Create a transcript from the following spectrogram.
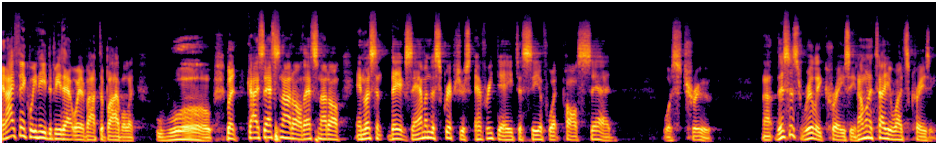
And I think we need to be that way about the Bible. Like, whoa. But guys, that's not all. That's not all. And listen, they examine the scriptures every day to see if what Paul said was true. Now, this is really crazy. And I want to tell you why it's crazy.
